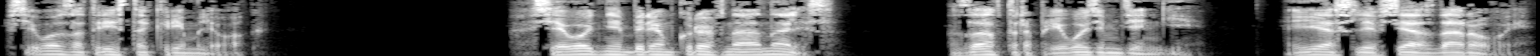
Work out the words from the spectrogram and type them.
Всего за триста кремлевок. Сегодня берем кровь на анализ. Завтра привозим деньги если все здоровы.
